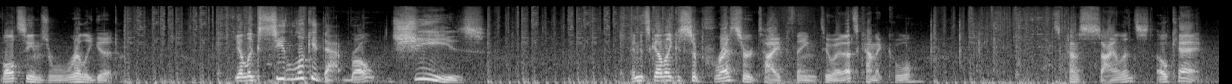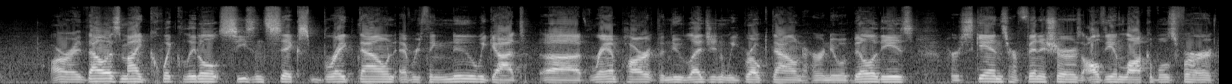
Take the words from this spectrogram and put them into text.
Volt seems really good. Yeah, look, see, look at that, bro. Jeez. And it's got like a suppressor type thing to it. That's kind of cool. It's kind of silenced. Okay. Alright, that was my quick little Season 6 breakdown. Everything new. We got uh, Rampart, the new legend. We broke down her new abilities, her skins, her finishers, all the unlockables for her.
